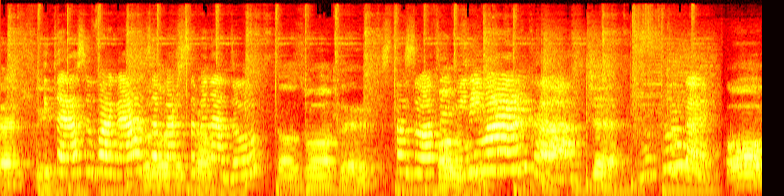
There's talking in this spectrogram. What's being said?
ręcznik. teraz uwaga, zobacz za sobie na dół. 100 zł. 100 zł O. mini Majka. Gdzie? No tutaj. O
